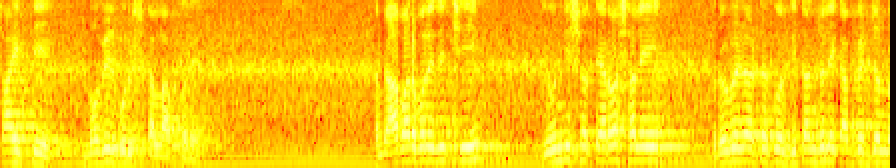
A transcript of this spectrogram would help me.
সাহিত্যে নোবেল পুরস্কার লাভ করেন। আমি আবার বলে দিচ্ছি যে উনিশশো তেরো সালে রবীন্দ্রনাথ ঠাকুর গীতাঞ্জলি কাব্যের জন্য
